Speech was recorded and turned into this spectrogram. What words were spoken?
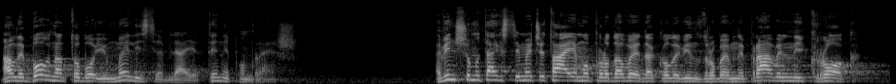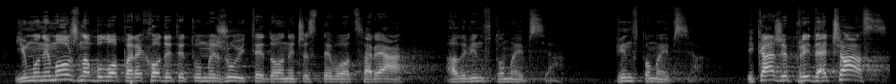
але Бог над тобою милість являє, ти не помреш. А в іншому тексті ми читаємо про Давида, коли він зробив неправильний крок. Йому не можна було переходити ту межу йти до нечестивого царя, але він втомився. Він втомився. І каже: прийде час,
